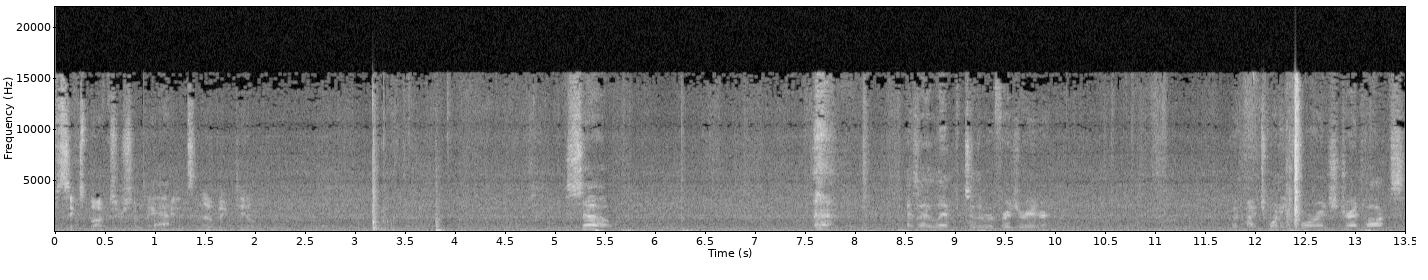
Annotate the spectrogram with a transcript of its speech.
six bucks or something. Yeah. I mean, it's no big deal. So, as I limp to the refrigerator with my 24 inch dreadlocks,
